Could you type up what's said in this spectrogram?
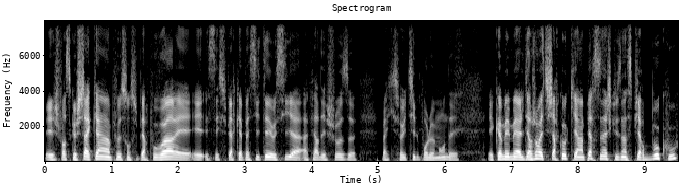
Et je pense que chacun a un peu son super-pouvoir et, et ses super-capacités aussi à, à faire des choses bah, qui soient utiles pour le monde. Et, et comme aimait à le dire Jean-Baptiste Charcot, qui est un personnage qui nous inspire beaucoup,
